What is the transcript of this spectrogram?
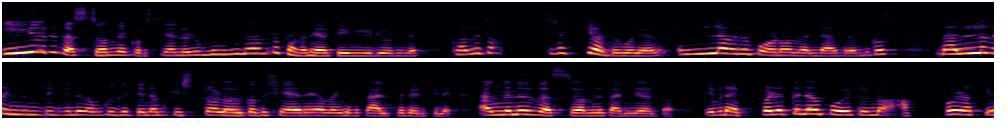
ഈ ഒരു റെസ്റ്റോറന്റിനെ കുറിച്ച് ഞാനൊരു മൂന്നാമത്തെ തവണയായിട്ട് ഈ വീഡിയോ ഇടുന്നത് കാരണം ഇത് അത്രയ്ക്ക് അടിപൊളിയാണ്. എല്ലാവരും പോകണമെന്ന് എന്റെ ആഗ്രഹം. ബിക്കോസ് നല്ലത് നമുക്ക് കിട്ടിയാൽ നമുക്ക് ഇഷ്ടമുള്ളവർക്ക് അത് ഷെയർ ചെയ്യാൻ ഭയങ്കര താല്പര്യമായിരിക്കില്ലേ അങ്ങനെ ഒരു റെസ്റ്റോറന്റ് തന്നെയാണ് കേട്ടോ ഇവിടെ എപ്പോഴൊക്കെ ഞാൻ പോയിട്ടുണ്ടോ അപ്പോഴൊക്കെ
